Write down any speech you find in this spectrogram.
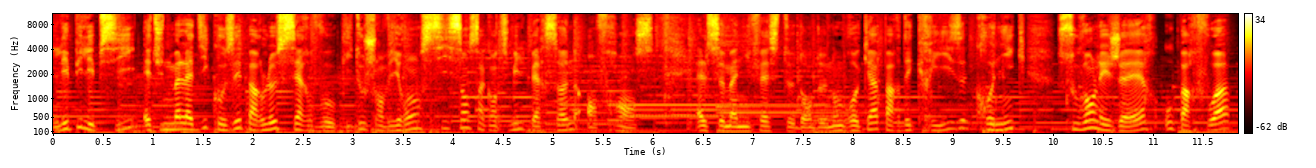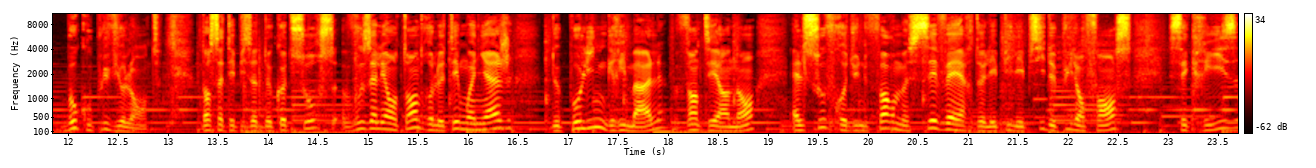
L'épilepsie est une maladie causée par le cerveau qui touche environ 650 000 personnes en France. Elle se manifeste dans de nombreux cas par des crises chroniques, souvent légères ou parfois beaucoup plus violentes. Dans cet épisode de Code Source, vous allez entendre le témoignage de Pauline Grimal, 21 ans. Elle souffre d'une forme sévère de l'épilepsie depuis l'enfance. Ces crises,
